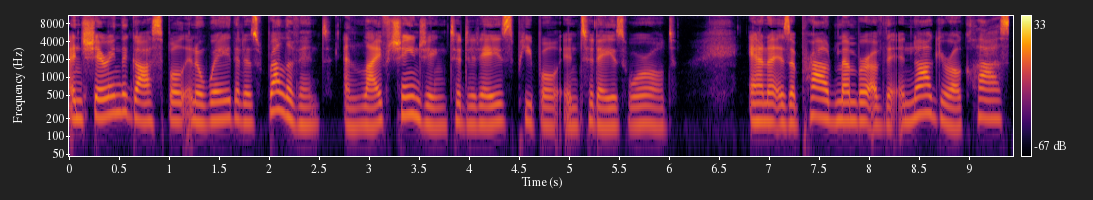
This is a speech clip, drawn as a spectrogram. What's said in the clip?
and sharing the gospel in a way that is relevant and life changing to today's people in today's world. Anna is a proud member of the inaugural class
